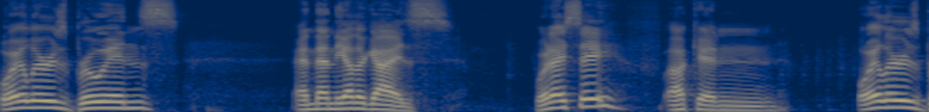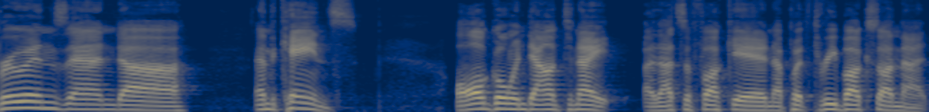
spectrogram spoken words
Oilers, Bruins, and then the other guys. What did I say? Fucking Oilers, Bruins, and uh, and the Canes, all going down tonight. Uh, that's a fucking. I put three bucks on that.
